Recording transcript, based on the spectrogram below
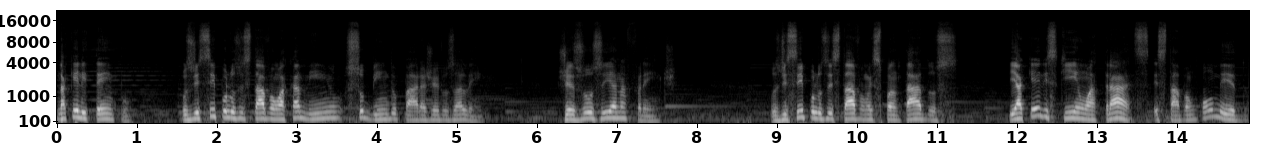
Naquele tempo, os discípulos estavam a caminho subindo para Jerusalém. Jesus ia na frente. Os discípulos estavam espantados e aqueles que iam atrás estavam com medo.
